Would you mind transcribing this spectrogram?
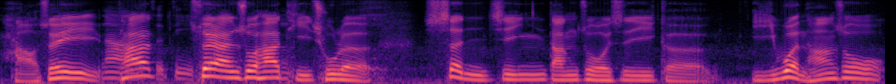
好，所以他虽然说他提出了圣经当做是一个疑问，嗯、好像说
